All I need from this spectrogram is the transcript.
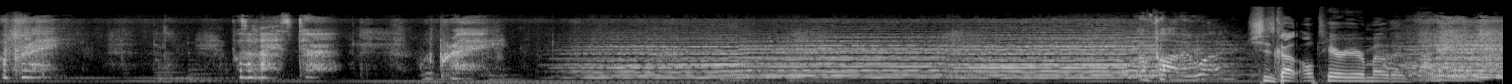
We'll pray. For the last time. We'll pray. The Father one. She's got ulterior motives.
